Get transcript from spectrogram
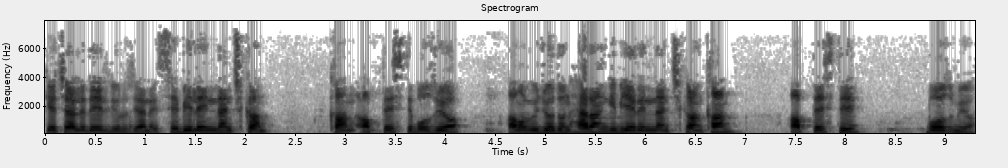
geçerli değil diyoruz. Yani sebileğinden çıkan kan abdesti bozuyor. Ama vücudun herhangi bir yerinden çıkan kan abdesti bozmuyor.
